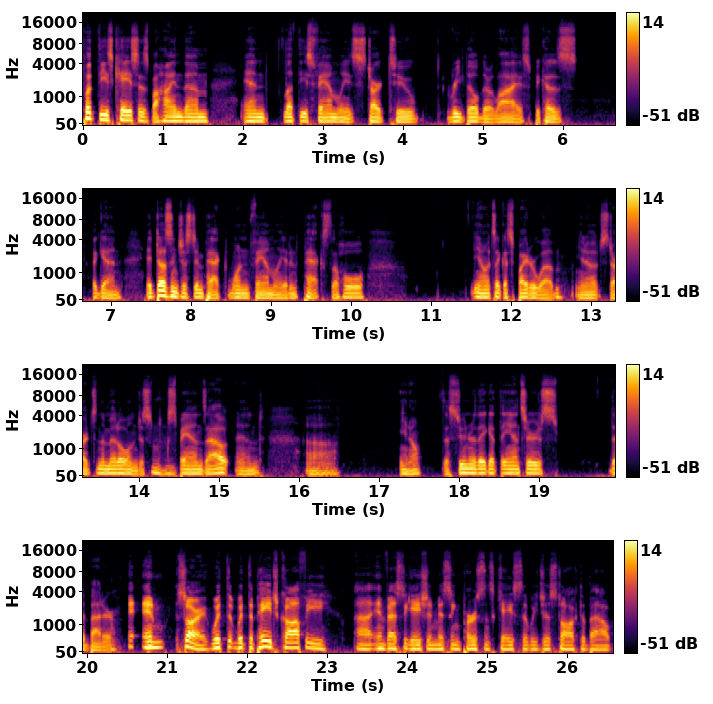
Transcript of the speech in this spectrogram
put these cases behind them and let these families start to rebuild their lives because again it doesn't just impact one family it impacts the whole you know it's like a spider web you know it starts in the middle and just Mhm. expands out and uh, you know the sooner they get the answers the better. A- And sorry, with the with the Paige Coffee uh, investigation, missing persons case that we just talked about,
